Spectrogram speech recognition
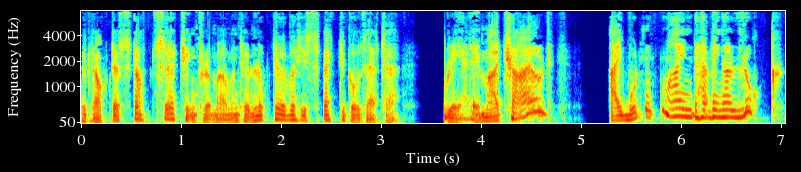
The doctor stopped searching for a moment and looked over his spectacles at her. Really, my child? I wouldn't mind having a look.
